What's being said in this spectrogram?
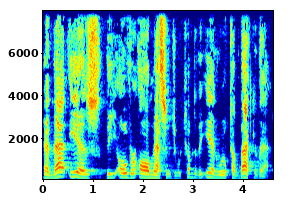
And that is the overall message. When we come to the end, we'll come back to that.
